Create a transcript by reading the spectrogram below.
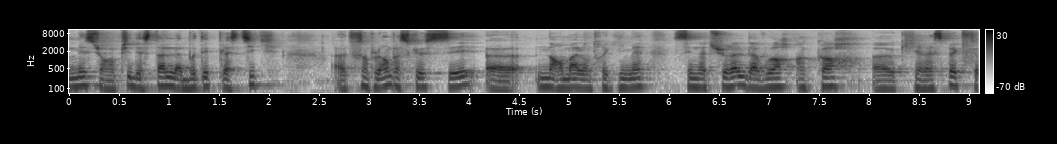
met sur un piédestal la beauté plastique. Tout simplement parce que c'est normal, entre guillemets, c'est naturel d'avoir un corps qui respecte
